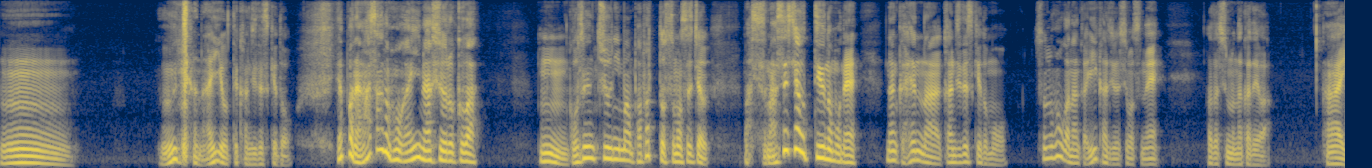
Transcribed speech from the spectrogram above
うーん。うん？じゃないよって感じですけど。やっぱね、朝の方がいいな、収録は。うん、午前中にまあパパッと済ませちゃう。まあ、済ませちゃうっていうのもね、なんか変な感じですけども、その方がなんかいい感じがしますね。私の中では。はい。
